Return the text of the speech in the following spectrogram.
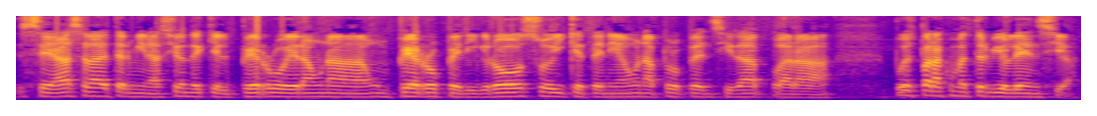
se hace la determinación de que el perro era un perro peligroso y que tenía una propensidad para, pues, para cometer violencia.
